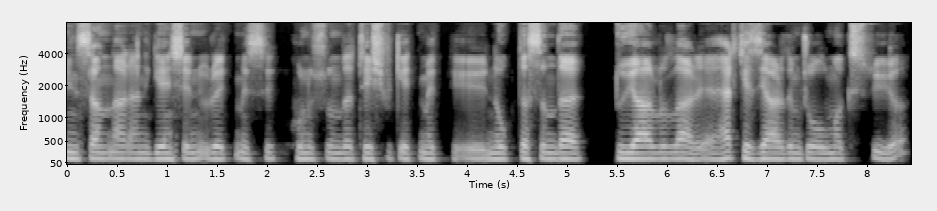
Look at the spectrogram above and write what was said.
İnsanlar hani gençlerin üretmesi konusunda teşvik etmek e, noktasında duyarlılar. E, Herkes yardımcı olmak istiyor.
